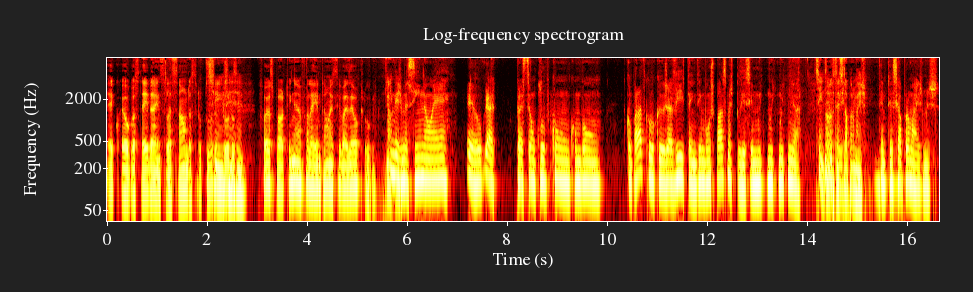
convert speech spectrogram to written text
é, é que eu gostei da instalação, da estrutura, Sim, tudo. sim, sim. Foi o Sporting, eu falei, então esse vai ser o clube. E Ok. mesmo assim não é. Eu, é, parece ser um clube com, com bom. Comparado com o que eu já vi, tem, tem bom espaço, mas podia ser muito, muito, muito melhor. Sim, tem Não, potencial para mais. Tem potencial para mais, mas.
